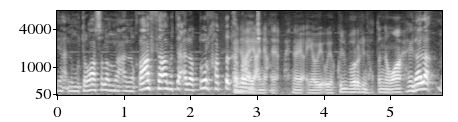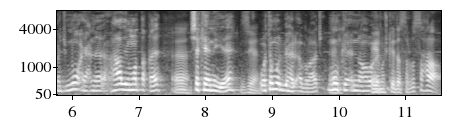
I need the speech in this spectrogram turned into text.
يعني متواصلة مع نقاط ثابتة على طول خط إحنا الأبراج يعني إحنا يا- ويا كل برج نحط لنا واحد. لا لا مجموع يعني هذه المنطقة آه. سكنية زين. وتمر بها الأبراج. ممكن هي أنه المشكلة تصير بالصحراء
